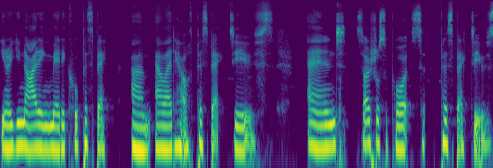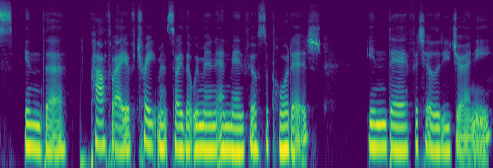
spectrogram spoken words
you know, uniting medical perspective, um, allied health perspectives and social supports perspectives in the pathway of treatment so that women and men feel supported in their fertility journey.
